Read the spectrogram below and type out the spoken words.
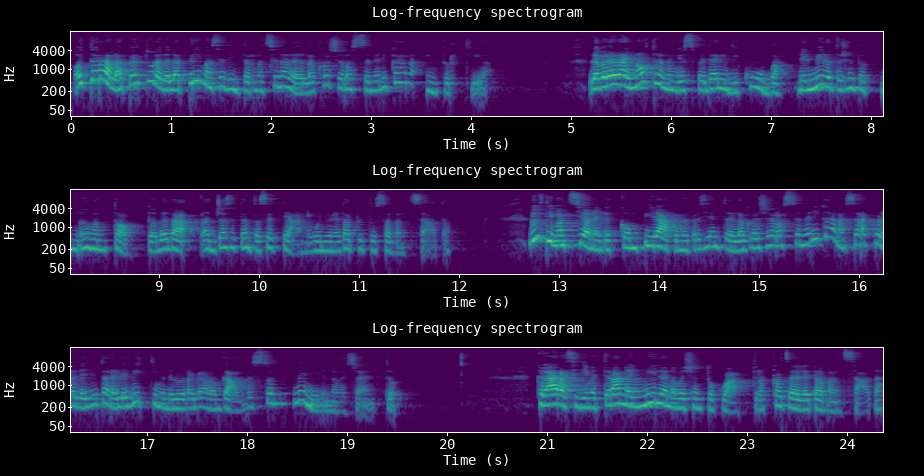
otterrà l'apertura della prima sede internazionale della Croce Rossa americana in Turchia. Lavorerà inoltre negli ospedali di Cuba nel 1898, aveva già 77 anni, quindi un'età piuttosto avanzata. L'ultima azione che compirà come presidente della Croce Rossa americana sarà quella di aiutare le vittime dell'uragano Galveston nel 1900. Clara si dimetterà nel 1904 a causa dell'età avanzata,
